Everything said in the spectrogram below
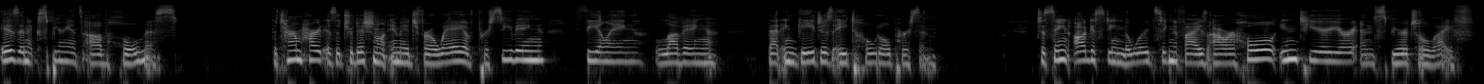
is an experience of wholeness. The term heart is a traditional image for a way of perceiving, feeling, loving that engages a total person. To St. Augustine, the word signifies our whole interior and spiritual life.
